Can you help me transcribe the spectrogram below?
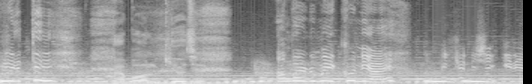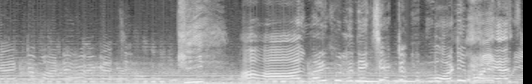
রীতি হ্যাঁ বল কি হয়েছে? আমার রুমে এক্ষুনি আয়। এখানে শিগগিরই আয়, একটা মার্ডার হয়ে গেছে। কি? আলমারি খুলে দেখছি একটা বডি পড়ে আছে।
